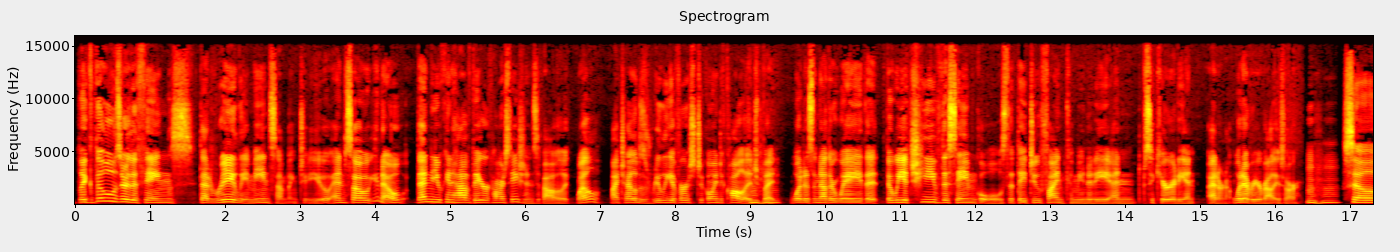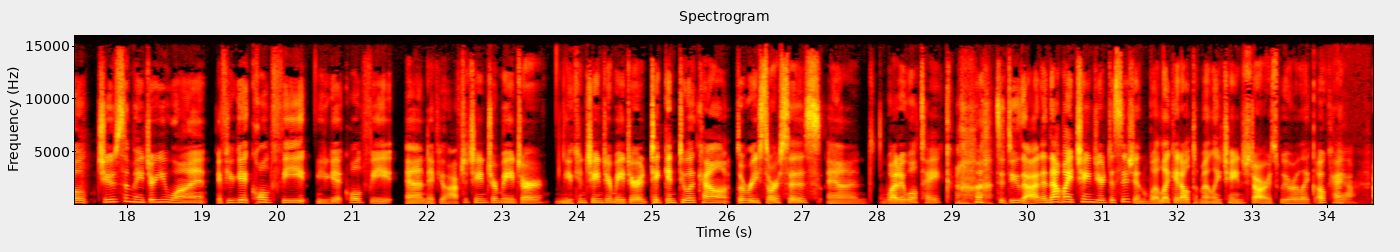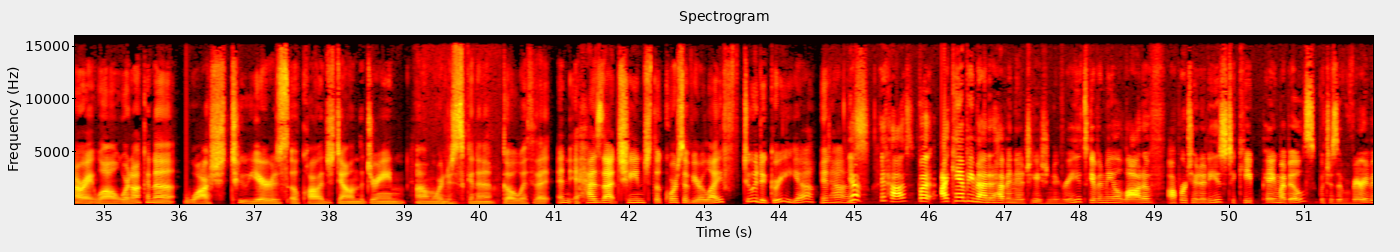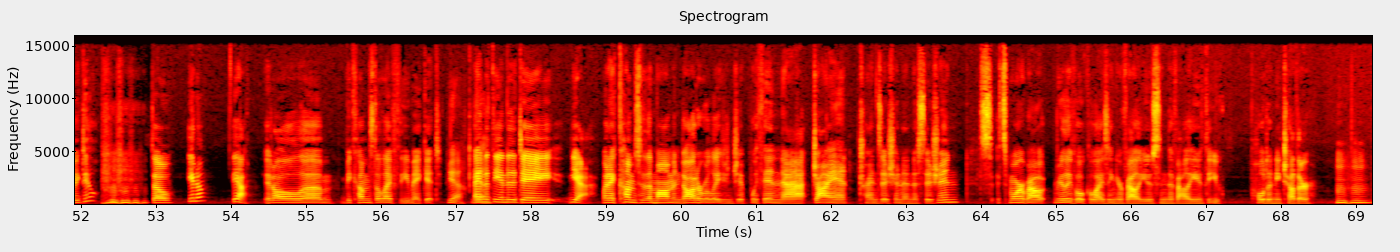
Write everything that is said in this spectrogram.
Like those are the things that really mean something to you. And so, you know, then you can have bigger conversations about like, well, my child is really averse to going to college, but what is another way that that we achieve the same goals, that they do find community and security and I don't know, whatever your values are. Mm-hmm. So choose the major you want. If you get cold feet, you get cold feet. And if you have to change your major, you can change your major. Take into account the resources and what it will take to do that. And that might change your decision, what- like it ultimately changed ours. We were like, okay, Yeah. all right, well, we're not going to wash two years of college down the drain. Um, we're just going to go with it. And has that changed the course of your life? To a degree, yeah, it has. Yeah, it has. But I can't be mad at having an education degree. It's given me a lot of opportunities to keep paying my bills, which is a very big deal. so, you know, yeah, it all um, becomes the life that you make it. Yeah. And yeah. at the end of the day, yeah, when it comes to the mom and daughter relationship within that giant transition and decision, it's, it's more about really vocalizing your values and the value that you hold in each other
